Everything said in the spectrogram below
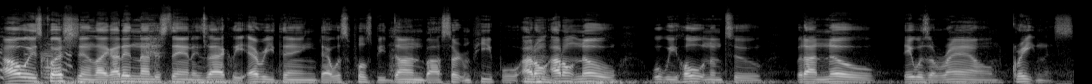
I always question like I didn't understand exactly everything that was supposed to be done by certain people. I Mm-hmm. don't I don't know what we holding them to, but I know they was around greatness.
